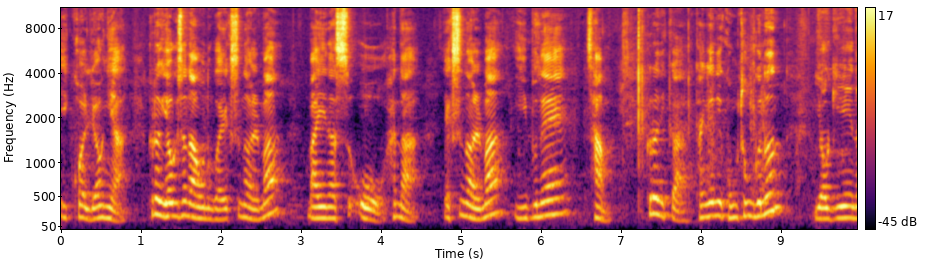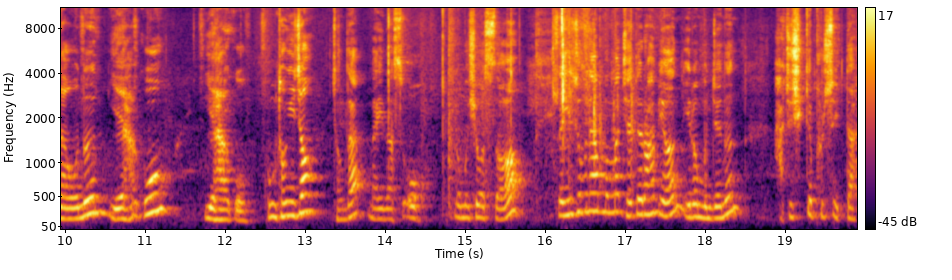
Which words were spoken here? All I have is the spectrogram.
이퀄 0이야. 그럼 여기서 나오는 거 x는 얼마? 마이너스 5 하나 x는 얼마? 2분의 3 그러니까 당연히 공통근은 여기에 나오는 얘하고 얘하고 공통이죠? 정답 마이너스 5 너무 쉬웠어. 그러니까 인수분해 한 번만 제대로 하면 이런 문제는 아주 쉽게 풀 수 있다.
